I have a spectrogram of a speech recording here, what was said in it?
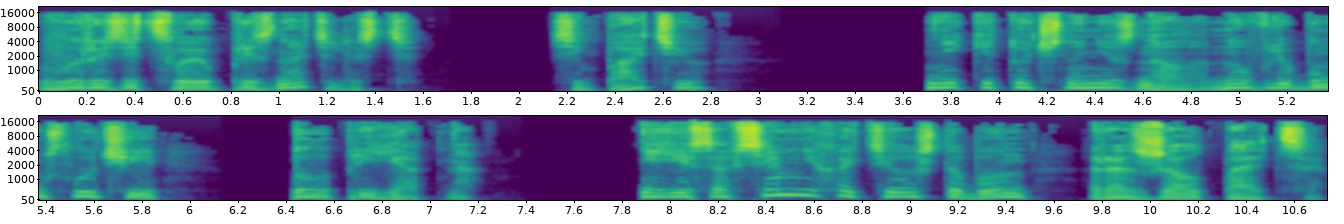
Выразить свою признательность? Симпатию? Ники точно не знала, но в любом случае было приятно. И ей совсем не хотелось, чтобы он разжал пальцы.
